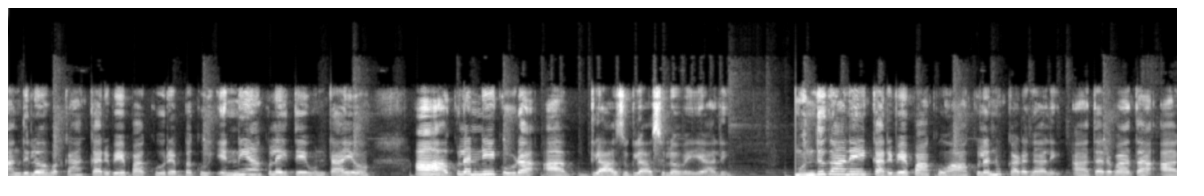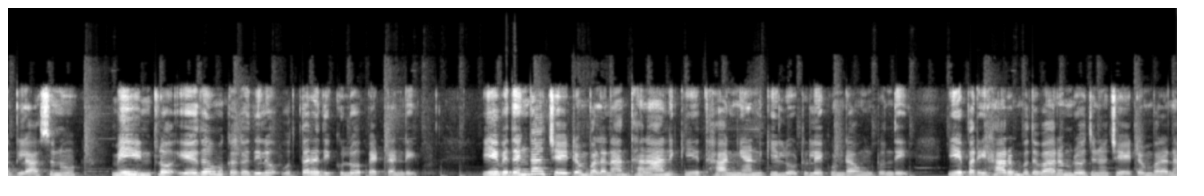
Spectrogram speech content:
అందులో ఒక కరివేపాకు రెబ్బకు ఎన్ని ఆకులైతే ఉంటాయో ఆ ఆకులన్నీ కూడా ఆ గ్లాసు గ్లాసులో వేయాలి. ముందుగానే కరివేపాకు ఆకులను కడగాలి. ఆ తర్వాత ఆ గ్లాసును మీ ఇంట్లో ఏదో ఒక గదిలో ఉత్తర దిక్కులో పెట్టండి. ఈ విధంగా చేయటం వలన ధనానికి ధాన్యానికి లోటు లేకుండా ఉంటుంది. ఈ పరిహారం బుధవారం రోజున చేయటం వలన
